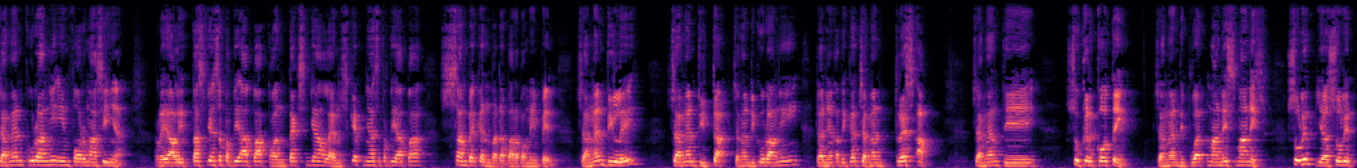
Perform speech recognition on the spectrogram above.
Jangan kurangi informasinya. Realitasnya seperti apa, konteksnya, landscape-nya seperti apa, sampaikan pada para pemimpin. Jangan delay, jangan didak, jangan dikurangi, dan yang ketiga jangan dress up, jangan di sugar coating. Jangan dibuat manis-manis. Sulit ya sulit.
